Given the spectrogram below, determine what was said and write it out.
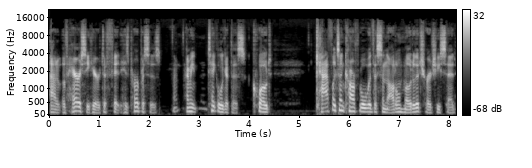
out of, heresy here to fit his purposes. I mean, take a look at this. Quote, Catholics uncomfortable with the synodal mode of the church, he said,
